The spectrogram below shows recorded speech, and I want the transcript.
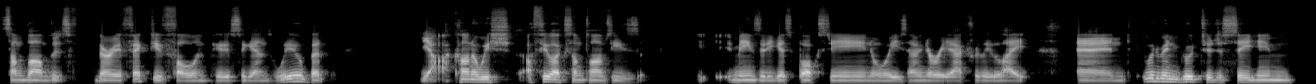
sometimes it's very effective following Peter Sagan's wheel, but yeah, I kind of wish, I feel like sometimes he's, it means that he gets boxed in or he's having to react really late. And it would have been good to just see him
